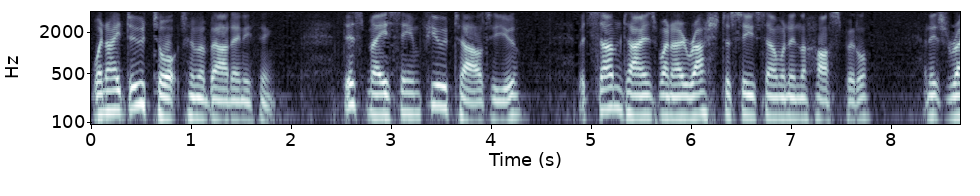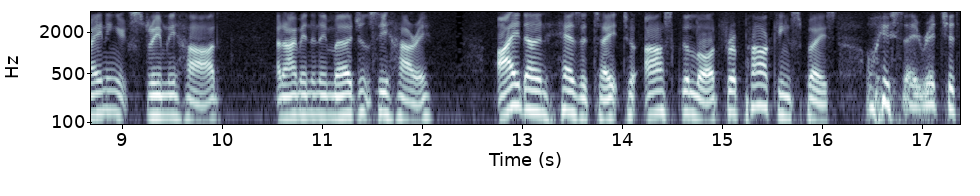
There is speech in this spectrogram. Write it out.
when I do talk to him about anything. This may seem futile to you, but sometimes when I rush to see someone in the hospital, and it's raining extremely hard, and I'm in an emergency hurry, I don't hesitate to ask the Lord for a parking space. Oh, you say, Richard,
